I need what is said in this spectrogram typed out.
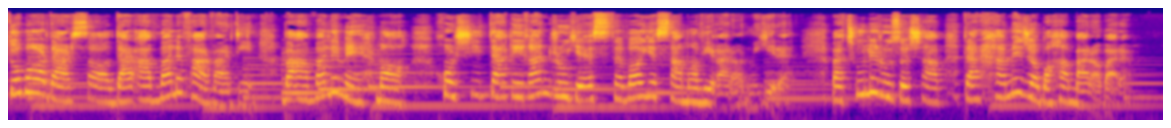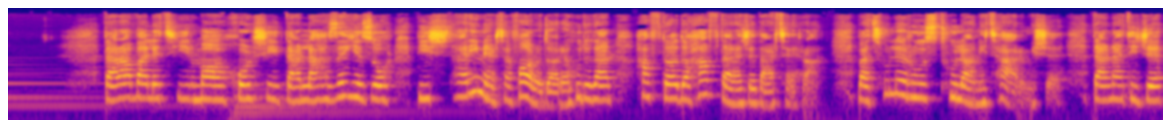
دو بار در سال در اول فروردین و اول مهر ماه خورشید دقیقا روی استوای سماوی قرار می‌گیره و طول روز و شب در همه جا با هم برابره. در اول تیر ماه خورشید در لحظه ظهر بیشترین ارتفاع رو داره حدودا 77 درجه در تهران و طول روز طولانی تر میشه. در نتیجه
